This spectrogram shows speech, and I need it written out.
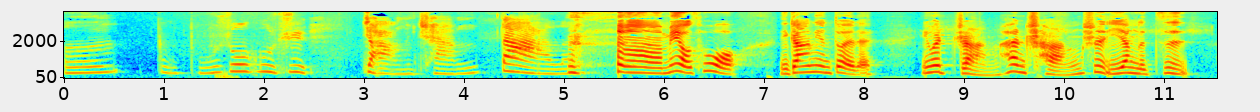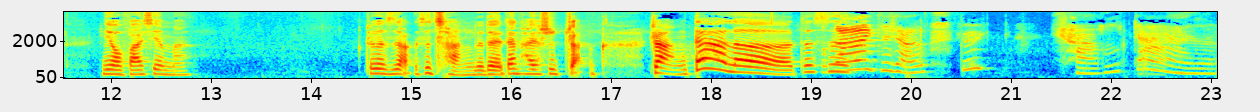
和不不说故事长长大了。没有错，你刚刚念对了，因为长和长是一样的字，你有发现吗？这个是长是长的，对，但它是长，长大了，这我是刚刚一直想，就是长大了。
